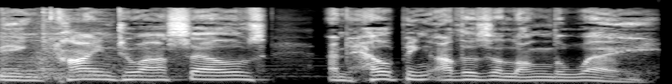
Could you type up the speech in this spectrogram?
being kind to ourselves, and helping others along the way.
